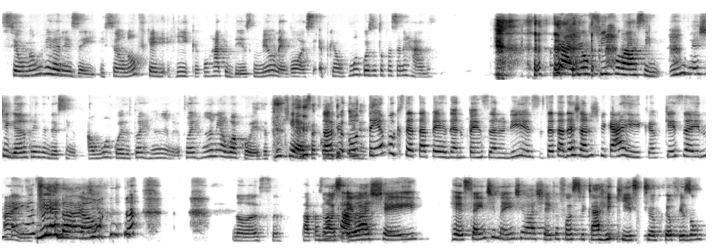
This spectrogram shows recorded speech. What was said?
se eu não viralizei e se eu não fiquei rica com rapidez no meu negócio, é porque alguma coisa eu tô fazendo errada. E aí eu fico lá, assim, investigando para entender, assim, alguma coisa, eu tô errando, eu tô errando em alguma coisa. O que, é essa coisa? Só que, o tempo que você tá perdendo pensando nisso, você tá deixando de ficar rica, porque isso aí não aí, tem Verdade. Não. Nossa, Nossa, eu achei, recentemente eu achei que eu fosse ficar riquíssima, porque eu fiz um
